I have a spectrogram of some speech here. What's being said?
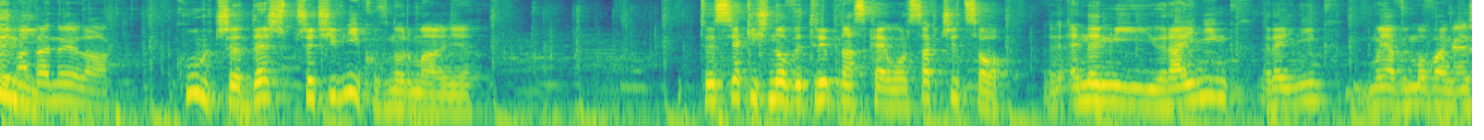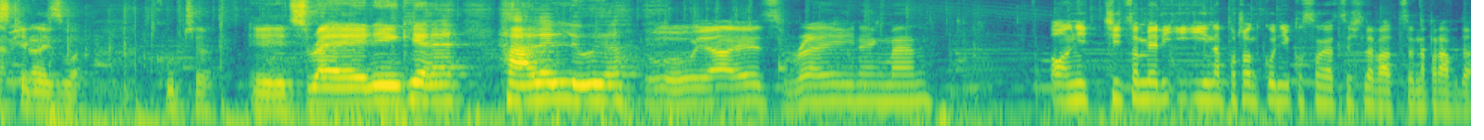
Jak! Na Venyla. Kurczę, deszcz przeciwników normalnie. To jest jakiś nowy tryb na Skywarsach, czy co? Enemy Raining? Raining? Moja wymowa angielskiego jest zła. Kurczę. It's raining, yeah, hallelujah. Oh yeah, it's raining man. Oni, ci co mieli II na początku Niku są jacyś lewacy, naprawdę.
